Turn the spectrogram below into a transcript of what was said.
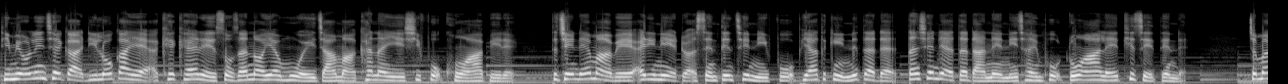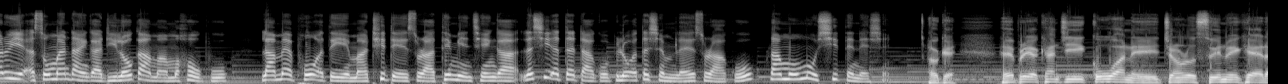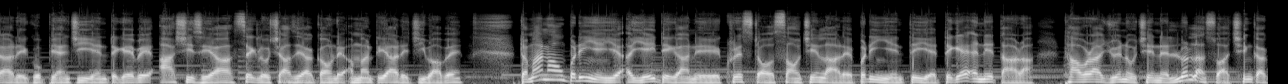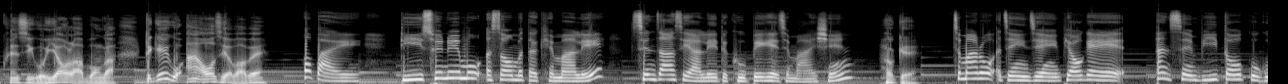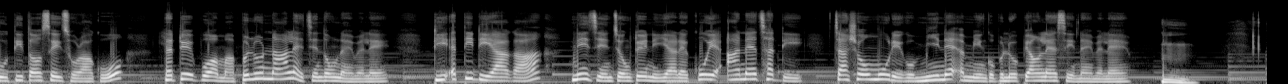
ဒီမျောလင့်ချက်ကဒီလောကရဲ့အခက်အခဲတွေစုံစမ်းတော့ရမှုအကြားမှာခံနိုင်ရရှိဖို့ခွန်အားပေးတယ်။ တစ်ချိန်တည်းမှာပဲအဲ့ဒီနေ့အတွက်အစဉ်သင့်ချစ်နေဖို့ဘုရားသခင်နှစ်သက်တဲ့တန်ရှင်းတဲ့အသက်တာနဲ့နေထိုင်ဖို့တွန်းအားလည်းဖြစ်စေသင့်တယ်။ကျမတို့ရဲ့အဆုံးမတိုင်ကဒီလောကမှာမဟုတ်ဘူး။လာမဲ့ဖုံးအသေးရမှာဖြစ်တယ်ဆိုတာသိမြင်ခြင်းကလက်ရှိအသက်တာကိုဘယ်လိုအသက်ရှင်မလဲဆိုတာကိုလာမုံမှုရှိတဲ့နေရှင် ဟုတ်ကဲ့ဟေဘရခန်းကြီးကိုကနေကျွန်တော်တို့ဆွေးနွေးခဲ့တာတွေကိုပြန်ကြည့်ရင်တကယ်ပဲအားရှိစရာစိတ်လှရှားစရာကောင်းတဲ့အမှန်တရားတွေကြီးပါပဲဓမ္မနောင်ပရိယင်ရဲ့အရေးတွေကနေခရစ်တော်ဆောင်ချင်းလာတဲ့ပရိယင်တည်ရဲ့တကယ်အနှစ်သာရသာဝရရွေးနှုတ်ခြင်းနဲ့လွတ်လပ်စွာချင်းကခွင့်စီကိုရောက်လာပုံကတကယ်ကိုအံ့ဩစရာပါပဲဟုတ်ပါတယ်ဒီဆွေးနွေးမှုအစောမတက်ခင်မှာလေစဉ်းစားစရာလေးတစ်ခုပေးခဲ့ချင်ပါရှင်ဟုတ်ကဲ့ကျမတို့အချိန်ချင်းပြောခဲ့ တဲ့တန့်စင်ပြီးတော့ကိုကိုတီတော့စိတ်ဆိုတာကိုလက်တွေ့ဘဝမှာဘယ်လိုနားလည်ကျင့်သုံးနိုင်မလဲဒီအတိတရားကနေ့စဉ်ကြုံတွေ့နေရတဲ့ကိုယ့်ရဲ့အားနည်းချက်တွေကြာရှုံးမှုတွေကိုမြင်တဲ့အမြင်ကိုဘယ်လိုပြောင်းလဲစေနိုင်မလဲอืม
